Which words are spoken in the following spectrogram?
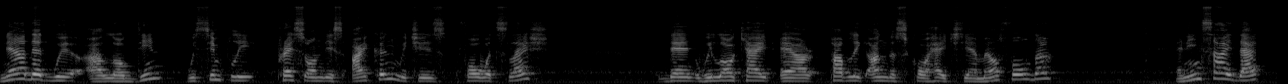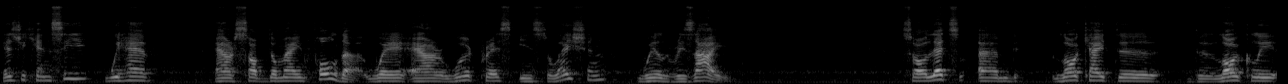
Now that we are logged in we simply press on this icon which is forward slash then we locate our public underscore HTML folder. And inside that as you can see we have our subdomain folder where our WordPress installation will reside. So let's um, locate the, the locally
